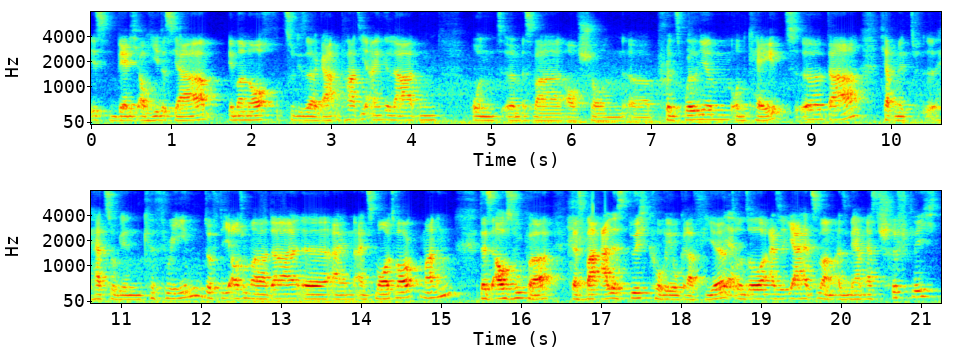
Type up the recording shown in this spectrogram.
ist, werde ich auch jedes Jahr immer noch zu dieser Gartenparty eingeladen. Und ähm, es waren auch schon äh, Prince William und Kate äh, da. Ich habe mit äh, Herzogin Catherine, durfte ich auch schon mal da äh, ein, ein Smalltalk machen. Das ist auch super. Das war alles durchchoreografiert Ja. und so. Also ja, Herr Zimmermann, also wir haben erst schriftlich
